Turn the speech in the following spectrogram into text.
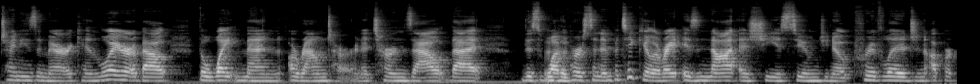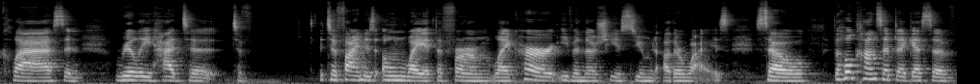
Chinese American lawyer about the white men around her. And it turns out that this one mm-hmm. person in particular, right, is not as she assumed, you know, privileged and upper class and really had to to to find his own way at the firm like her, even though she assumed otherwise. So the whole concept, I guess, of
